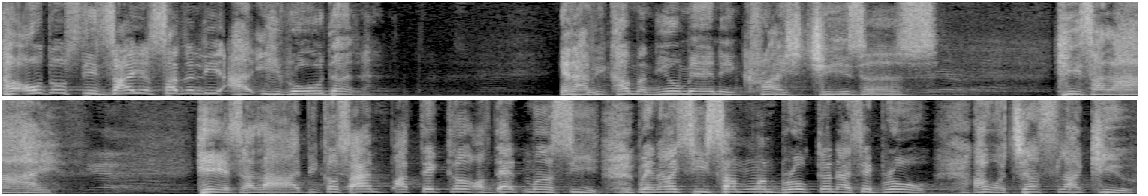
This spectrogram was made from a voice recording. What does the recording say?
Uh, all those desires suddenly are eroded. And I become a new man in Christ Jesus. He's alive. He is alive because I'm partaker of that mercy. When I see someone broken, I say, Bro, I was just like you.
